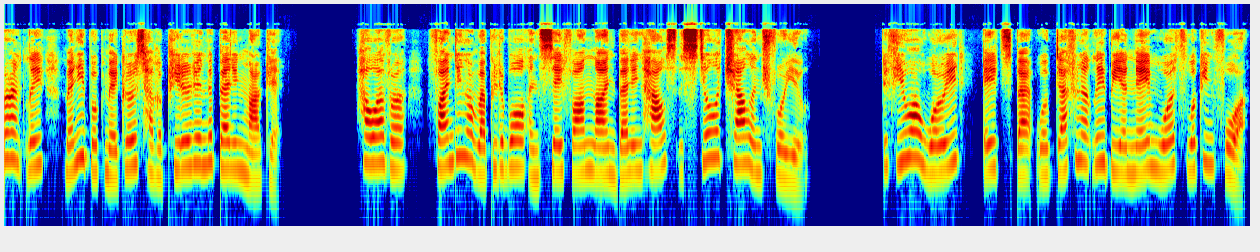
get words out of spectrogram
Currently, many bookmakers have appeared in the betting market. However, finding a reputable and safe online betting house is still a challenge for you. If you are worried, 8xbet will definitely be a name worth looking for.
